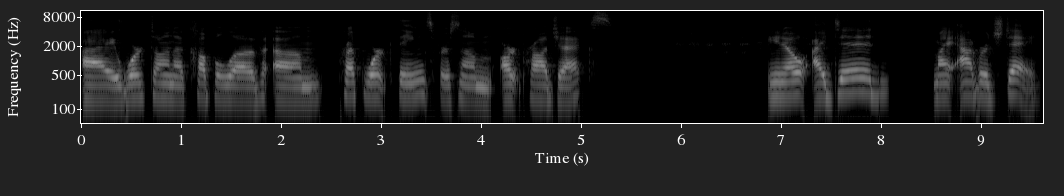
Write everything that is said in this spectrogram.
I worked on a couple of um, prep work things for some art projects. You know, I did my average day.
